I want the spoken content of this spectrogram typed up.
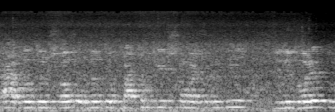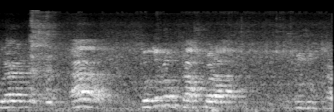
হ্যাঁ নতুন নতুন প্রাথমিক সময় সমিতি যদি গড়ে তোলেন হ্যাঁ ততটুকু কাজ করা সুযোগ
